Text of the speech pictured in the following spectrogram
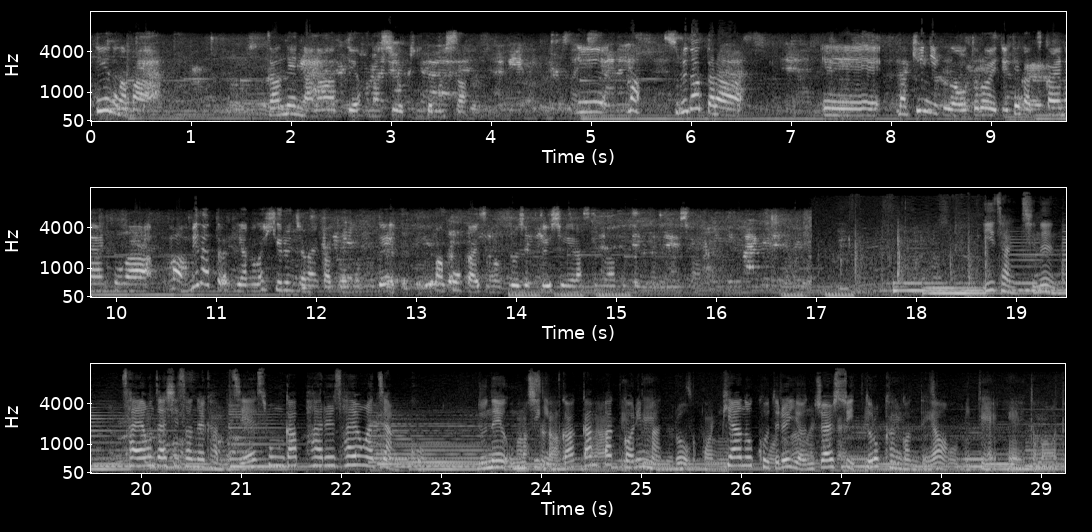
っていうのがまあ残念だなっていう話を聞いてましたでまあそれだったらえーまあ、筋肉が衰えて手が使えない子が、まあ、目だったらピアノが弾けるんじゃないかと思うので、まあ、今回そのプロジェクト一緒にやらせてもらうことになりました 이 장치는 사용자 시선을 감지해 손과 팔을 사용하지 않고 눈의 움직임과 깜빡거림만으로 피아노 코드를 연주할 수 있도록 한 건데요.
